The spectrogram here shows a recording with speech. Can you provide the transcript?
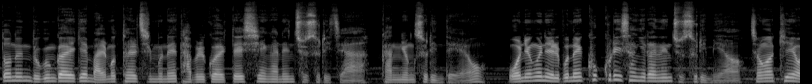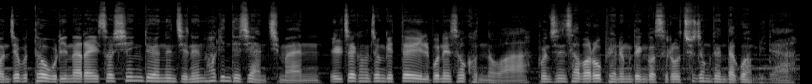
또는 누군가에게 말 못할 질문에 답을 구할 때 시행하는 주술이자 강령술인데요. 원형은 일본의 코쿠리상이라는 주술이며 정확히 언제부터 우리나라에서 시행되었는지는 확인되지 않지만 일제강점기 때 일본에서 건너와 분신사바로 변형된 것으로 추정된다고 합니다.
